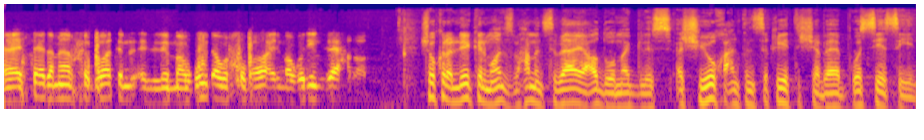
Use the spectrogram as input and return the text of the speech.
السادة من الخبرات اللي موجودة والخبراء الموجودين زي حضرتك. شكرا لك المهندس محمد سباعي عضو مجلس الشيوخ عن تنسيقية الشباب والسياسيين.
